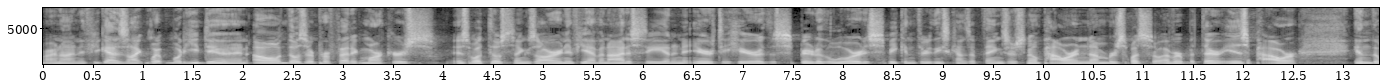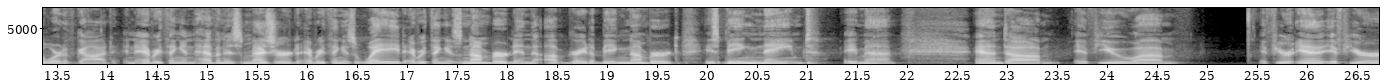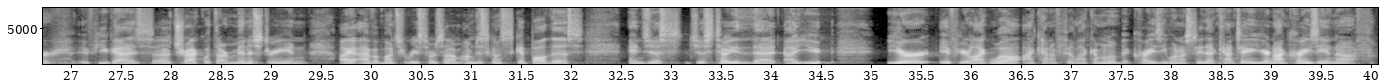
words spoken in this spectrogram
Right on. If you guys like, what, what are you doing? Oh, those are prophetic markers, is what those things are. And if you have an eye to see and an ear to hear, the Spirit of the Lord is speaking through these kinds of things. There's no power in numbers whatsoever, but there is power in the Word of God. And everything in heaven is measured, everything is weighed, everything is numbered, and the upgrade of being numbered is being named. Amen. And um, if you. Um, if you're in if you're if you guys uh, track with our ministry and I, I, have a bunch of resources i'm, I'm just going to skip all this and just just tell you that uh, you you're if you're like well i kind of feel like i'm a little bit crazy when i see that can i tell you you're not crazy enough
